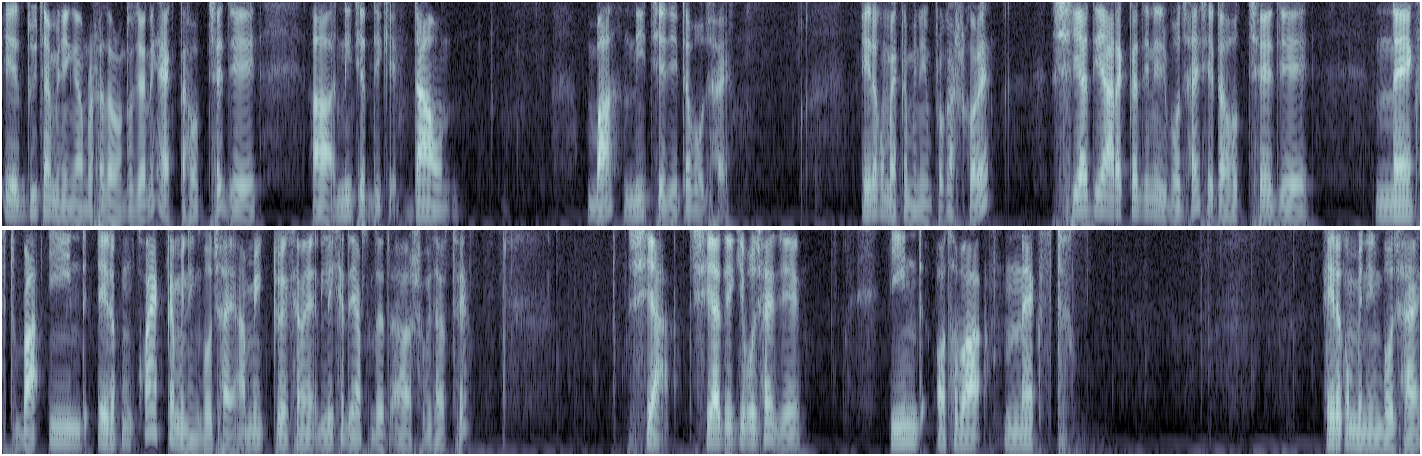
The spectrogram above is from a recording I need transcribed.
এর দুইটা মিনিং আমরা সাধারণত জানি। একটা হচ্ছে যে নিচের দিকে ডাউন বা নিচে যেটা বোঝায়। এরকম একটা মিনিং প্রকাশ করে। শিয়া দিয়ে আরেকটা জিনিস বোঝায়, সেটা হচ্ছে যে নেক্সট বা ইন্ড এরকম কয়েকটা মিনিং বোঝায়। আমি একটু এখানে লিখে দিই আপনাদের সুবিধার্থে। শিয়া শিয়া দিয়ে কি বোঝায়? যে ইন্ড অথবা নেক্সট এরকম মিনিং বোঝায়।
